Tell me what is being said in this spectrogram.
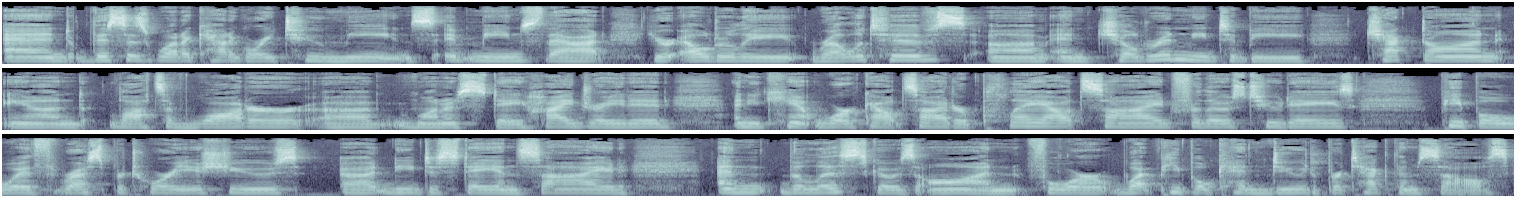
And this is what a category two means it means that your elderly relatives um, and children need to be checked on, and lots of water. Uh, you want to stay hydrated, and you can't work outside or play outside for those two days. People with respiratory issues uh, need to stay inside. And the list goes on for what people can do to protect themselves.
